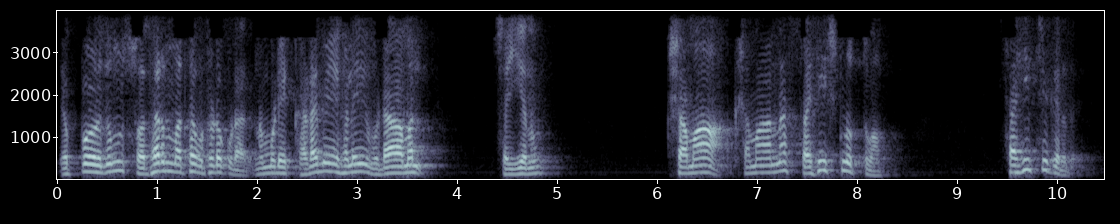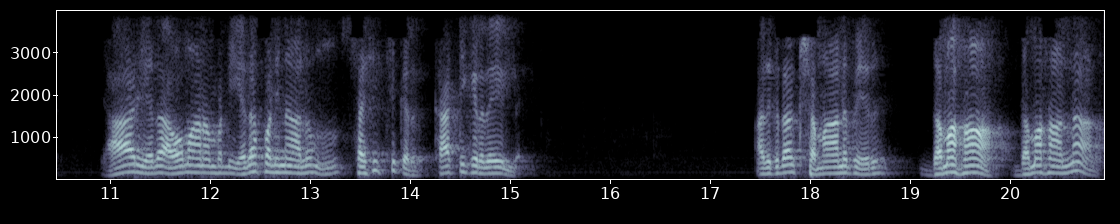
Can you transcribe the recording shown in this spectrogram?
எப்பொழுதும் ஸ்வதர்மத்தை விட்டுடக்கூடாது. நம்முடைய கடமைகளை விடாமல் செய்யணும். க்ஷமா க்ஷமான்னா சகிஷ்ணுத்துவம். சகிச்சுக்கிறது. யார் எதை அவமானம் பண்ணி எதை பண்ணினாலும் சகிச்சுக்கிறது. காட்டிக்கிறதே இல்லை. அதுக்கு தான் க்ஷமான்னு பேர். தமஹா தமஹான்னா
